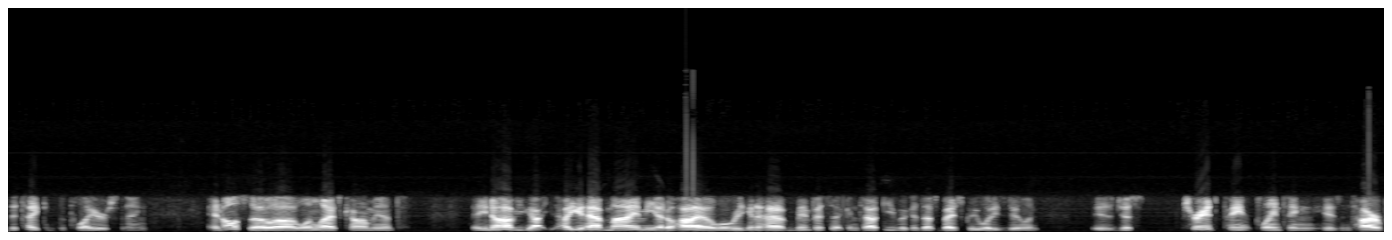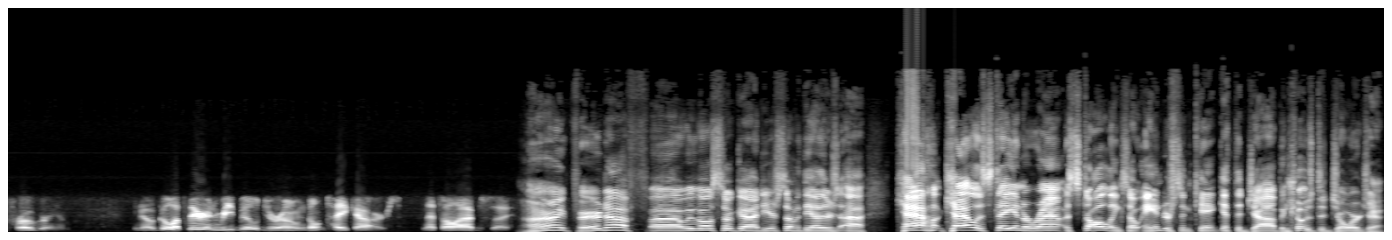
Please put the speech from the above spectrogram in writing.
the taking the players thing. And also uh, one last comment. Uh, You know how you got how you have Miami at Ohio. Well, we're going to have Memphis at Kentucky because that's basically what he's doing, is just transplanting his entire program. You know, go up there and rebuild your own. Don't take ours. And that's all I have to say. All right, fair enough. Uh, we've also got, here's some of the others. Uh, Cal, Cal is staying around, stalling so Anderson can't get the job and goes to Georgia.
